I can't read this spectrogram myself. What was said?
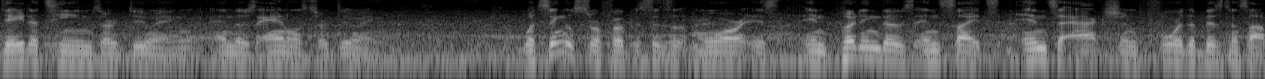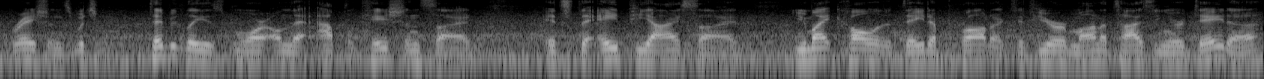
data teams are doing and those analysts are doing. What SingleStore focuses more is in putting those insights into action for the business operations, which typically is more on the application side. It's the API side. You might call it a data product. If you're monetizing your data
